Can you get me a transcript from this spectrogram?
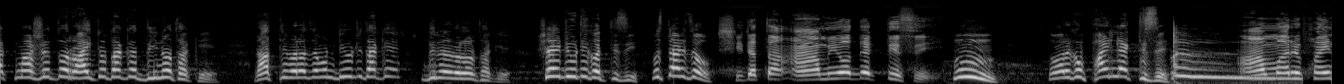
এক মাসে তো রাইতও থাকে দিনও থাকে। রাত্রিবেলা যেমন ডিউটি থাকে দিনের বেলাও থাকে। সেই ডিউটি করতেছি বুঝতে পারছ? সেটা তো আমিও দেখতেছি। হুম তোমার খুব ফাইন লাগতেছে। আমারে ফাইন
